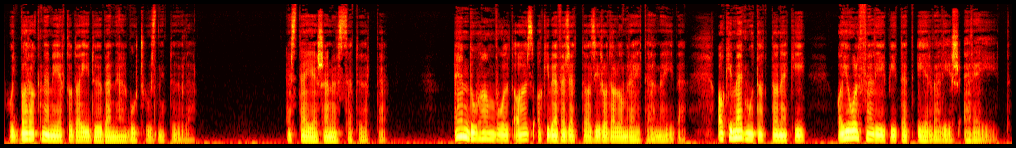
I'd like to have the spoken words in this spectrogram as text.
hogy Barak nem ért oda időben elbúcsúzni tőle. ez teljesen összetörte. Enduham volt az, aki bevezette az irodalom rejtelmeibe, aki megmutatta neki a jól felépített érvelés erejét.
